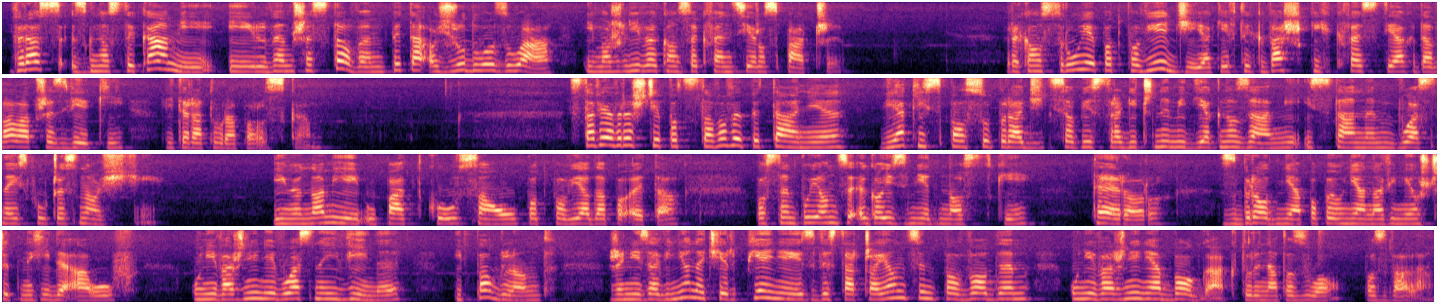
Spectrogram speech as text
Wraz z gnostykami i Lwem Szestowem pyta o źródło zła i możliwe konsekwencje rozpaczy. Rekonstruuje podpowiedzi, jakie w tych ważkich kwestiach dawała przez wieki literatura polska. Stawia wreszcie podstawowe pytanie, w jaki sposób radzić sobie z tragicznymi diagnozami i stanem własnej współczesności. Imionami jej upadku są, podpowiada poeta, postępujący egoizm jednostki, terror, zbrodnia popełniana w imię szczytnych ideałów, unieważnienie własnej winy i pogląd, że niezawinione cierpienie jest wystarczającym powodem unieważnienia Boga, który na to zło pozwala.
